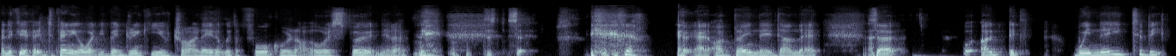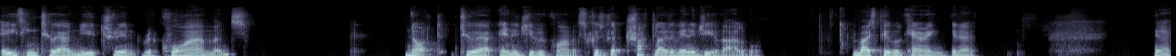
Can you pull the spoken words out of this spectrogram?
And if you, depending on what you've been drinking, you'll try and eat it with a fork or an, or a spoon. You know, so, I've been there, done that. So I, it, we need to be eating to our nutrient requirements, not to our energy requirements, because we've got a truckload of energy available. Most people are carrying, you know, you know,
